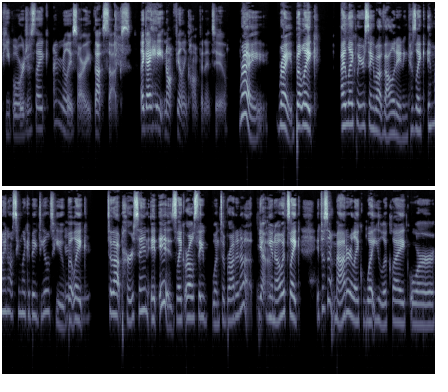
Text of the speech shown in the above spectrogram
people were just like I'm really sorry. That sucks like I hate not feeling confident too. Right. Right. But like I like what you're saying about validating cuz like it might not seem like a big deal to you, mm-hmm. but like mm-hmm. to that person it is. Like or else they wouldn't have brought it up. Yeah. You know, it's like it doesn't matter like what you look like or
